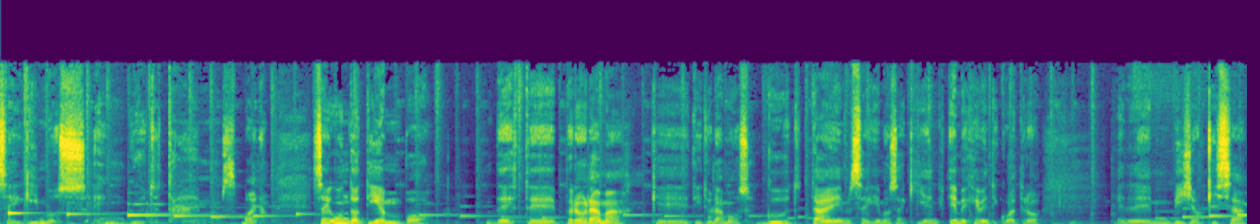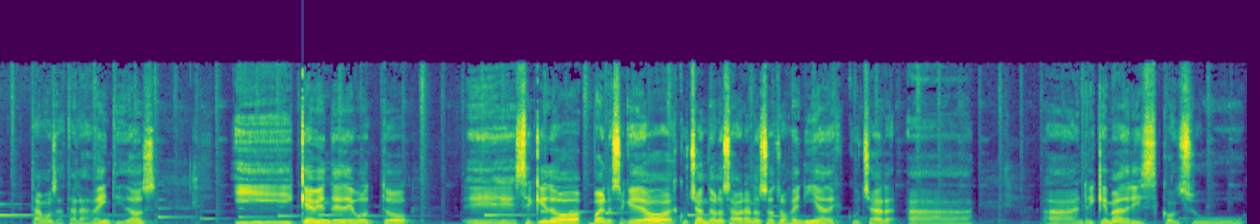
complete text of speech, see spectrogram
Seguimos en Good Times. Bueno, segundo tiempo de este programa que titulamos Good Times. Seguimos aquí en MG24 en, Villa Urquiza. Estamos hasta las 22. Y Kevin de Devoto eh, se quedó, bueno, se quedó escuchándonos ahora. Nosotros venía de escuchar a, a Enrique Madris con su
